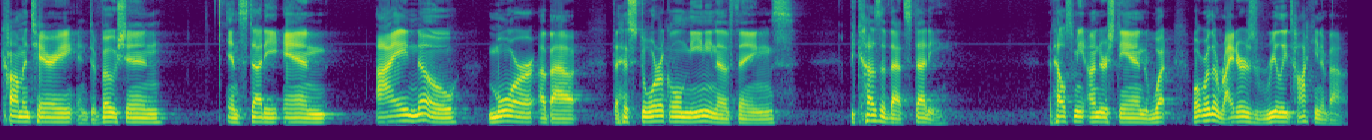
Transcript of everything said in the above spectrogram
commentary and devotion and study. And I know more about the historical meaning of things because of that study. It helps me understand what, what were the writers really talking about.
